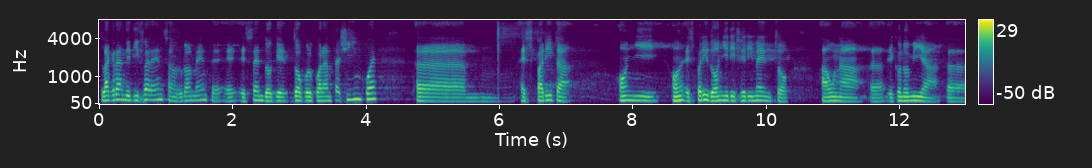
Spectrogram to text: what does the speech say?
la grande differenza naturalmente è, essendo che dopo il 1945 ehm, è, sparita ogni, è sparito ogni riferimento a una eh, economia eh,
